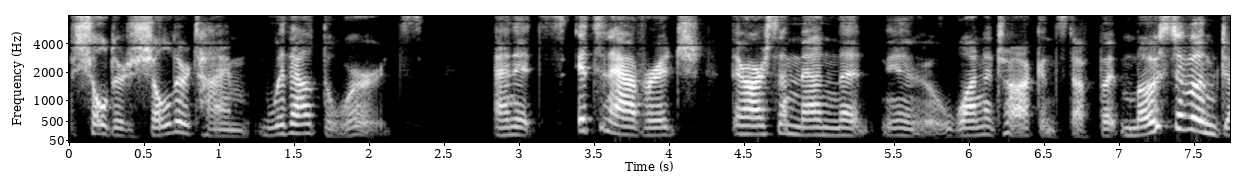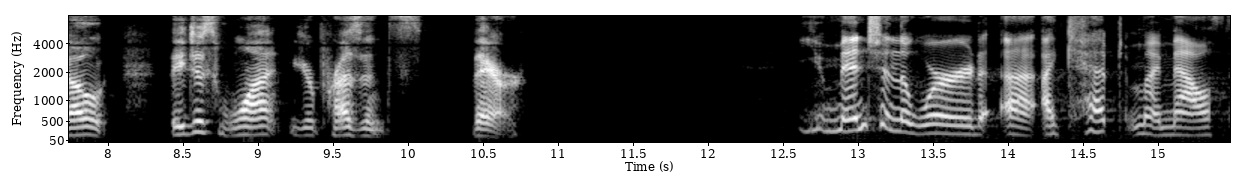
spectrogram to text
shoulder to shoulder time without the words. And it's it's an average. There are some men that you know want to talk and stuff but most of them don't. They just want your presence there you mentioned the word, uh, I kept my mouth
